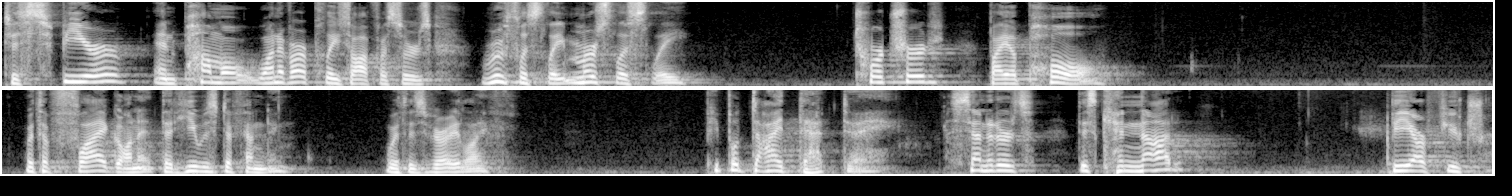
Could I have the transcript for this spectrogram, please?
to spear and pummel one of our police officers ruthlessly, mercilessly, tortured by a pole with a flag on it that he was defending with his very life. People died that day. Senators, this cannot be our future.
